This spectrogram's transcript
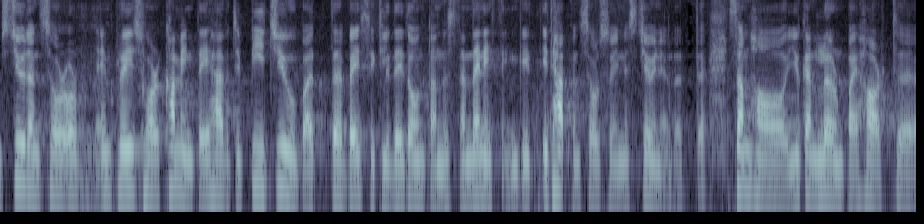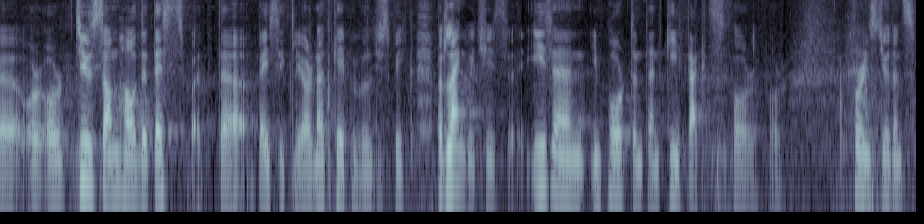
students or, or, employees who are coming, they have the B2, but uh, basically they don't understand anything. It, it happens also in Estonia that uh, somehow you can learn by heart uh, or, or, do somehow the tests, but uh, basically are not capable to speak. But language is, is an important and key fact for, for foreign students.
